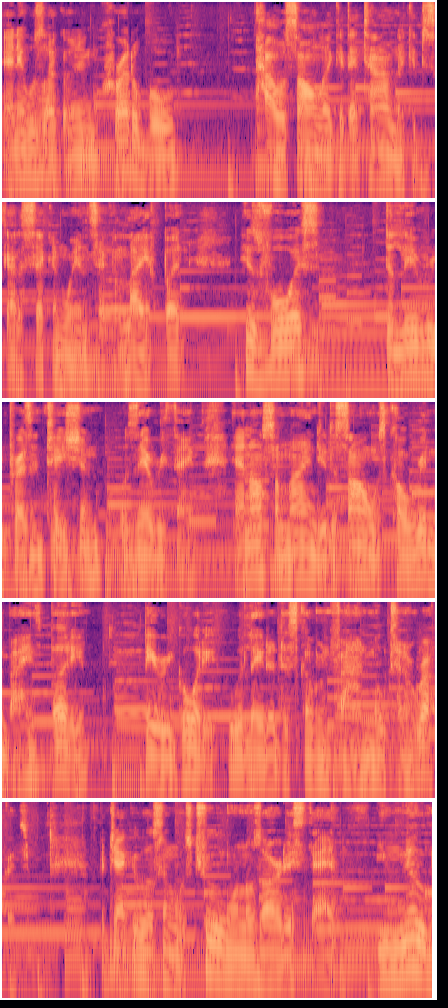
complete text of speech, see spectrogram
And it was like an incredible power song like at that time like it just got a second wind second life but his voice delivery presentation was everything. And also, mind you, the song was co written by his buddy, Berry Gordy, who would later discover and find Motown Records. But Jackie Wilson was truly one of those artists that you knew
